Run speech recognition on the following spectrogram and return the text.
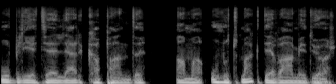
Ubliyeteler kapandı ama unutmak devam ediyor.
